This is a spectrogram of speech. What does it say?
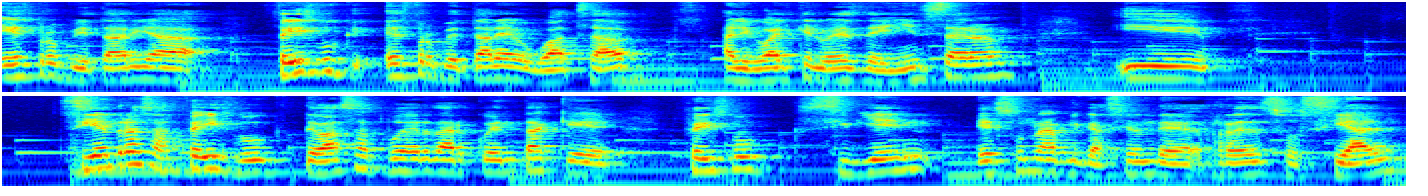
es propietaria, Facebook es propietaria de WhatsApp, al igual que lo es de Instagram. Y si entras a Facebook, te vas a poder dar cuenta que Facebook, si bien es una aplicación de red social,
